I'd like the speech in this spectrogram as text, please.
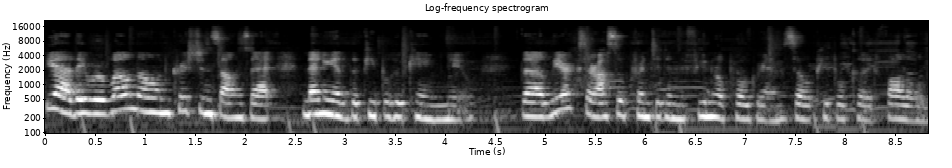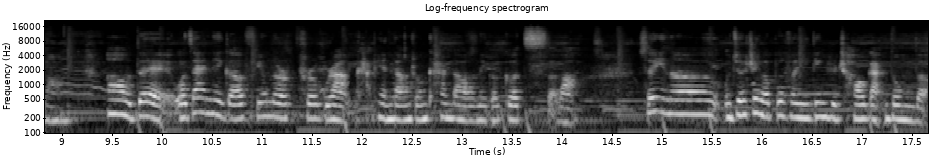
Yeah, they were well-known Christian songs that many of the people who came knew. The lyrics are also printed in the funeral program, so people could follow along. 哦，对，我在那个 funeral program 卡片当中看到了那个歌词了，所以呢，我觉得这个部分一定是超感动的。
